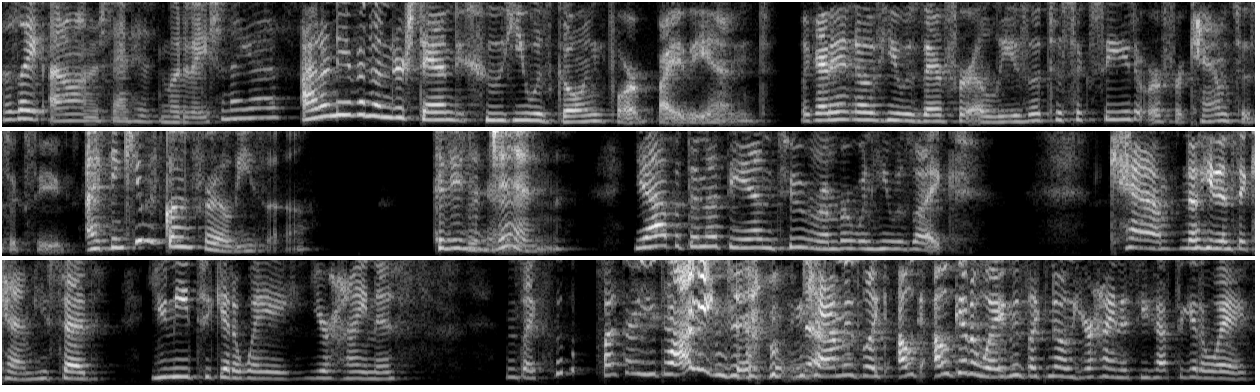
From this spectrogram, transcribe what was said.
I was like, I don't understand his motivation. I guess. I don't even understand who he was going for by the end. Like I didn't know if he was there for Alizeh to succeed or for Cam to succeed. I think he was going for Alizeh because he's a Okay. jinn. Yeah, but then at the end too, remember when he was like, Cam? No, he didn't say Cam. He said, "You need to get away, Your Highness." And it's like, who the fuck are you talking to? And No. Cam is like, I'll, I'll get away. And he's like, no, Your Highness, you have to get away.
